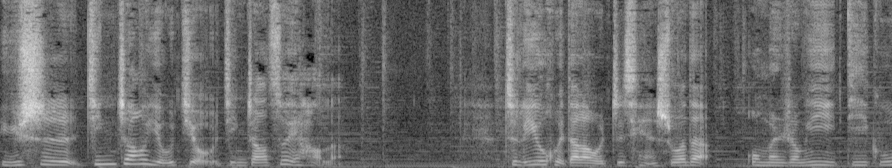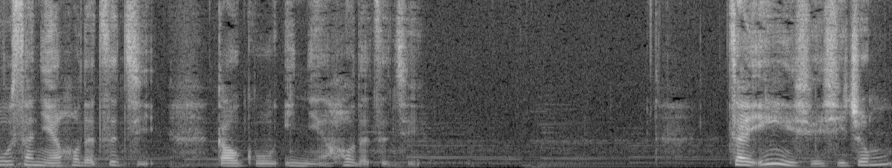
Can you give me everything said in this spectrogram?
于是今朝有酒今朝醉好了。这里又回到了我之前说的，我们容易低估三年后的自己，高估一年后的自己。在英语学习中，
